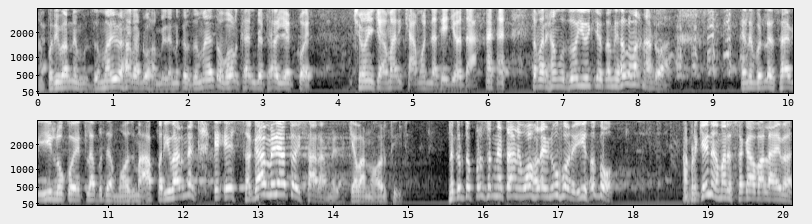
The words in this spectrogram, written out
આ પરિવારને જમાયો હારા ડોહા મળે નકર જમાય તો વળ ખાઈને બેઠા એક કોઈ. છોઈ કે અમારી છામો જ નથી જોતા. તમારે હમ જોયું એટલે તમે હલવાના ડોહા? એને બદલે સાહેબ એ લોકો એટલા બધા મોજમાં. આ પરિવારને એ એ સગા મળ્યા તોય સારા મળ્યા, કહેવાનો અર્થ એ છે. નકર તો પ્રસંગને ટાણે ઓહલાઈને ઊભો રહે એ હગો. આપણે કહીએ ને, અમારે સગા વાલા આવ્યા.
